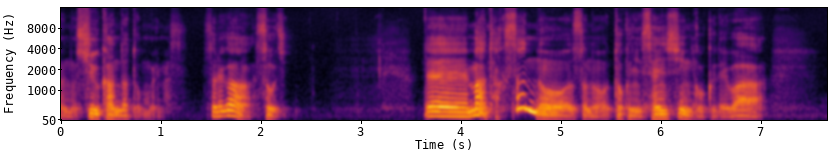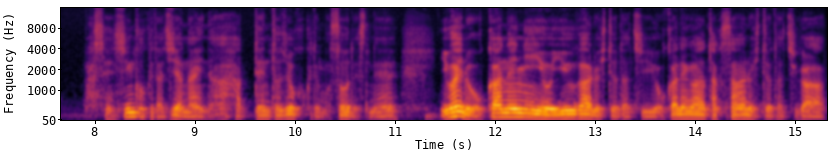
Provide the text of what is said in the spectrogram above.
あの習慣だと思います。それが掃除。でまあたくさんのその特に先進国では、まあ、先進国だけじゃないな発展途上国でもそうですねいわゆるお金に余裕がある人たちお金がたくさんある人たちが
